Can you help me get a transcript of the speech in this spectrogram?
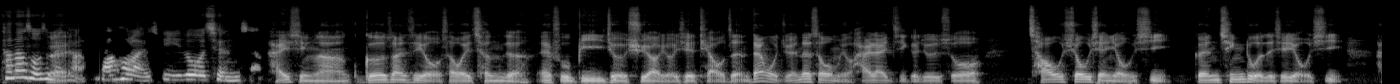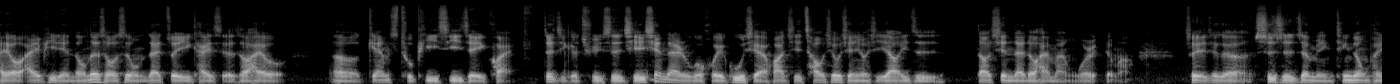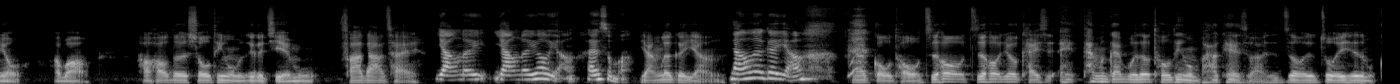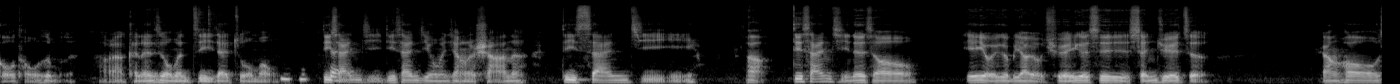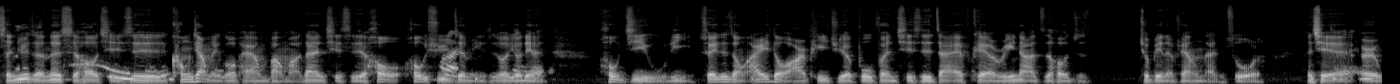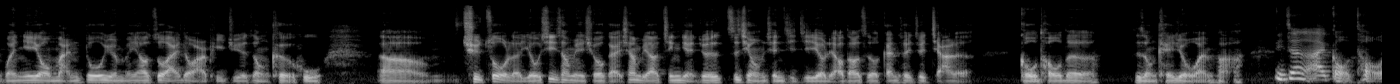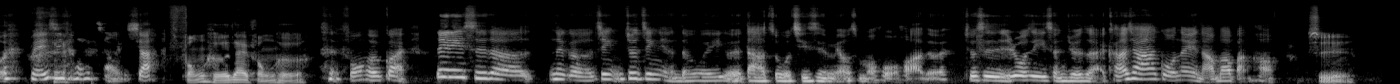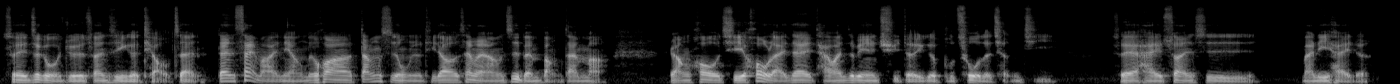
他那时候是 Meta，然后后来一落千丈。还行啦，谷歌算是有稍微撑着，FB 就需要有一些调整。但我觉得那时候我们有 highlight 几个，就是说超休闲游戏跟轻度的这些游戏，还有 IP 联动。那时候是我们在最一开始的时候，还有。呃，games to PC 这一块，这几个趋势，其实现在如果回顾起来的话，其实超休闲游戏要一直到现在都还蛮 work 的嘛。所以这个事实证明，听众朋友好不好？好好的收听我们这个节目，发大财。养了养了又养，还有什么？养了个羊，养了个羊。那狗头之后之后就开始，哎，他们该不会都偷听我们 podcast 吧？之后就做一些什么狗头什么的。好了，可能是我们自己在做梦。第三集，第三集我们讲了啥呢？第三集啊，第三集那时候也有一个比较有趣的，一个是神觉者，然后神觉者那时候其实是空降美国排行榜嘛，但其实后后续证明是说有点后继无力，所以这种 idol RPG 的部分，其实在 FK Arena 之后就就变得非常难做了，而且耳闻也有蛮多原本要做 idol RPG 的这种客户。呃，去做了游戏上面修改，像比较经典，就是之前我们前几集有聊到之后，干脆就加了狗头的这种 K 九玩法。你真的很爱狗头哎，每一集都讲一下。缝合再缝合，缝合怪。莉莉丝的那个今就今年的唯一一个大作，其实也没有什么火花对，就是如果是以神觉者来看，而且他国内也拿不到版号。是，所以这个我觉得算是一个挑战。但赛马娘的话，当时我们有提到赛马娘日本榜单嘛，然后其实后来在台湾这边也取得一个不错的成绩，所以还算是蛮厉害的。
